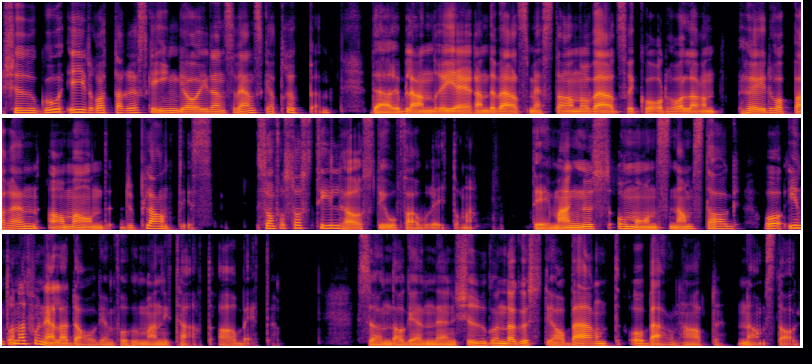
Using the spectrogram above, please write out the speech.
20 idrottare ska ingå i den svenska truppen, däribland regerande världsmästaren och världsrekordhållaren höjdhopparen Armand Duplantis, som förstås tillhör storfavoriterna. Det är Magnus och Måns namnsdag och internationella dagen för humanitärt arbete. Söndagen den 20 augusti har Bernt och Bernhard namnsdag.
